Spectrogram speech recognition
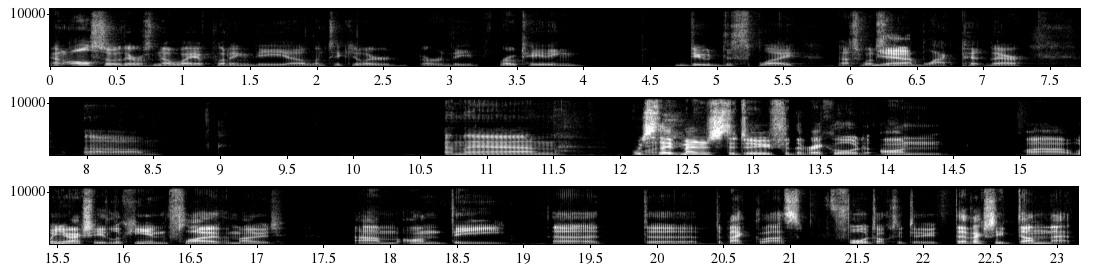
And also, there was no way of putting the uh, lenticular or the rotating dude display. That's what's in Yeah. the black pit there. Um, and then. Which they've managed to do for the record on uh, when you're actually looking in flyover mode. Um, on the uh, the the back glass for Doctor Doom. They've actually done that.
